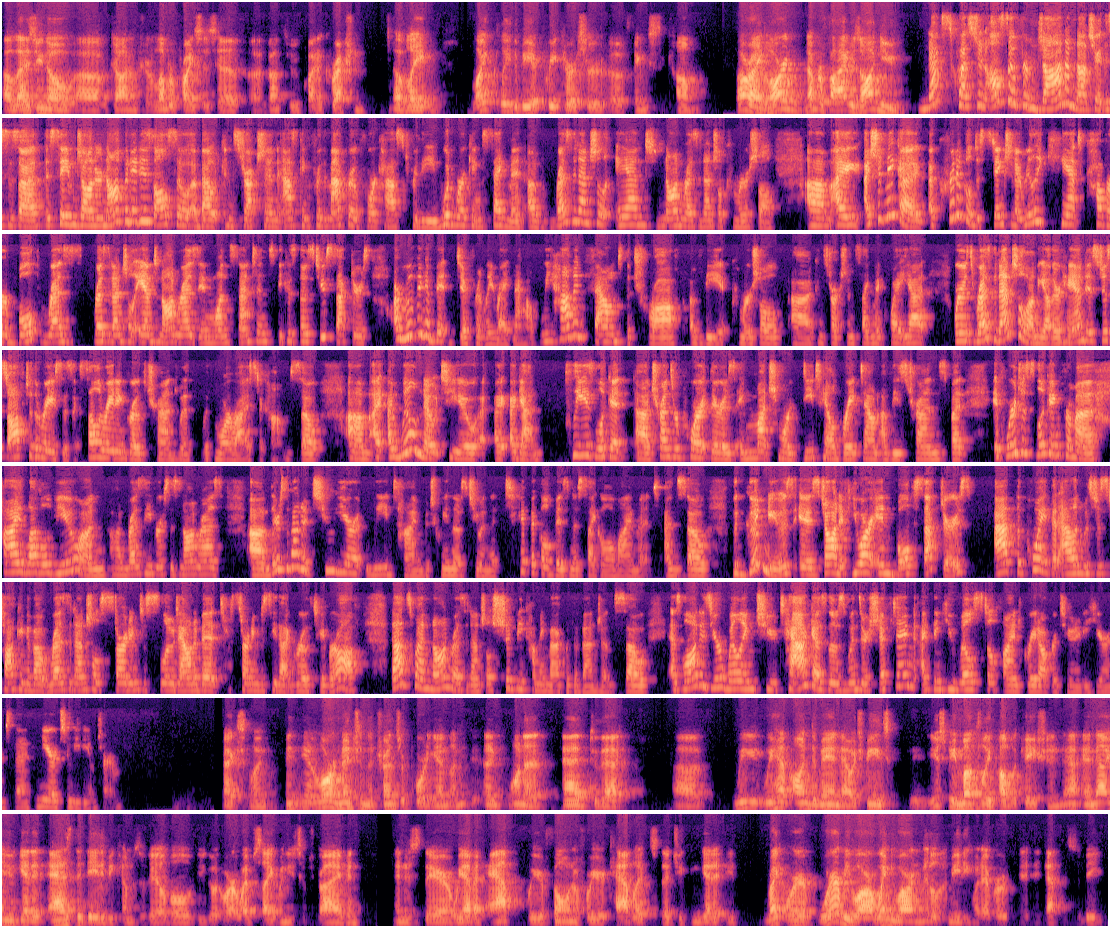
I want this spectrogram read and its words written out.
Uh, as you know, uh, John, I'm sure lumber prices have uh, gone through quite a correction of late, likely to be a precursor of things to come. All right, Lauren, number five is on you. Next question, also from John. I'm not sure this is uh, the same John or not, but it is also about construction, asking for the macro forecast for the woodworking segment of residential and non residential commercial. Um, I, I should make a, a critical distinction. I really can't cover both res residential and non-res in one sentence because those two sectors are moving a bit differently right now. We haven't found the trough of the commercial uh, construction segment quite yet. Whereas residential, on the other hand, is just off to the races, accelerating growth trend with, with more rise to come. So um, I, I, will note to you, I, again, please look at uh, trends report. There is a much more detailed breakdown of these trends. But if we're just looking from a high level view on, on resi versus non-res, um, there's about a two year lead time between those two in the typical business cycle alignment. And so the good news is, John, if you are in both sectors, at the point that Alan was just talking about residential starting to slow down a bit, starting to see that growth taper off, that's when non residential should be coming back with a vengeance. So, as long as you're willing to tack as those winds are shifting, I think you will still find great opportunity here into the near to medium term. Excellent. And you know, Lauren mentioned the trends report again. I want to add to that. Uh, we we have on demand now, which means it used to be monthly publication, and now you get it as the data becomes available. You go to our website when you subscribe, and and it's there. We have an app for your phone or for your tablet that you can get it right where wherever you are, when you are in the middle of the meeting, whatever it, it happens to be.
